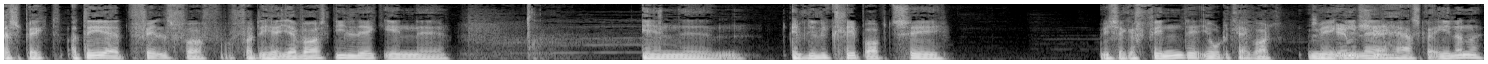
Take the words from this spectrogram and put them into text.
respekt, og det er et fælles for, for, for det her. Jeg vil også lige lægge en, øh, en, øh, et lille klip op til, hvis jeg kan finde det, jo det kan jeg godt, med en af herskerinderne,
